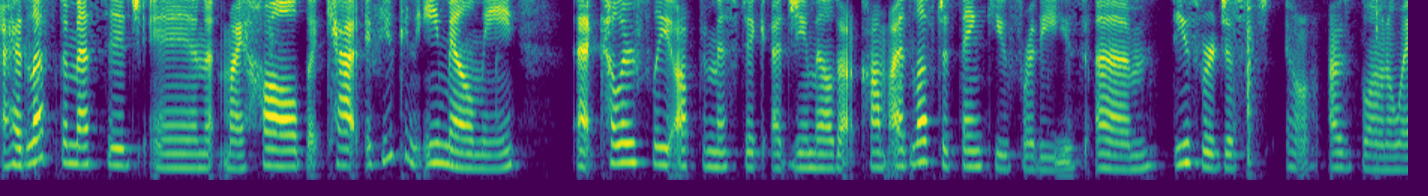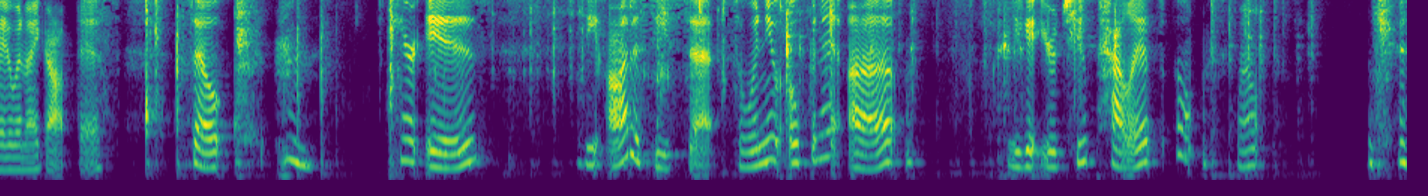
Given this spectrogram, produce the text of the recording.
I had left a message in my haul, but Kat, if you can email me at colorfullyoptimistic at gmail.com, I'd love to thank you for these. Um, these were just, oh, I was blown away when I got this. So here is the Odyssey set. So when you open it up, you get your two palettes. Oh, well,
